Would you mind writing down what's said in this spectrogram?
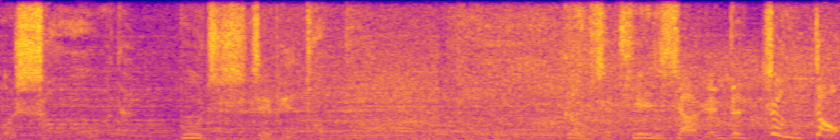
我守护的不只是这片土地，更是天下人的正道。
